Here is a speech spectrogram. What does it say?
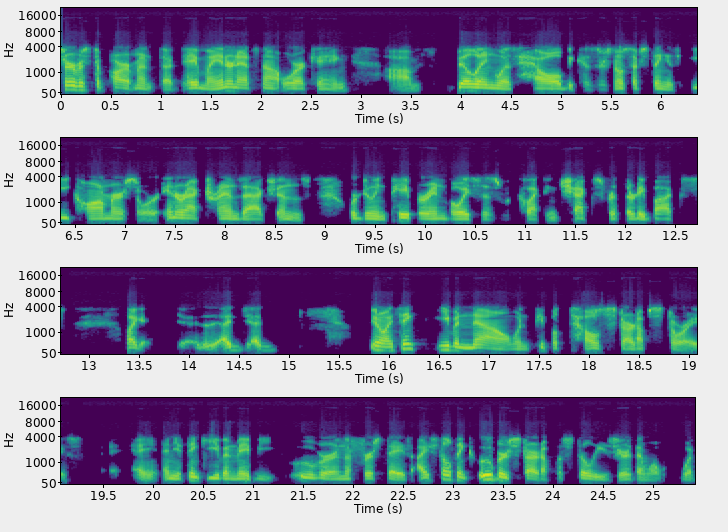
service department that, hey, my internet's not working. Um, billing was hell because there's no such thing as e-commerce or Interac transactions. We're doing paper invoices, we're collecting checks for 30 bucks. Like, I, I, you know, I think even now when people tell startup stories, and you think even maybe Uber in the first days. I still think Uber's startup was still easier than what, what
